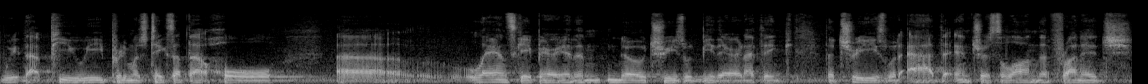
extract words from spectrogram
we, that PUE pretty much takes up that whole uh, landscape area, then no trees would be there. And I think the trees would add the interest along the frontage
